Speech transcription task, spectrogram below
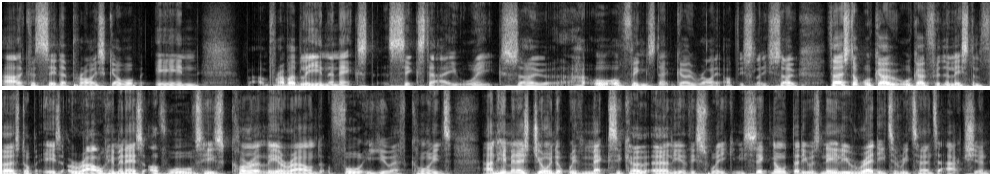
they could see their price go up in probably in the next six to eight weeks. So all, all, things that go right, obviously. So first up, we'll go we'll go through the list, and first up is Raul Jimenez of Wolves. He's currently around 40 UF coins, and Jimenez joined up with Mexico earlier this week, and he signalled that he was nearly ready to return to action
